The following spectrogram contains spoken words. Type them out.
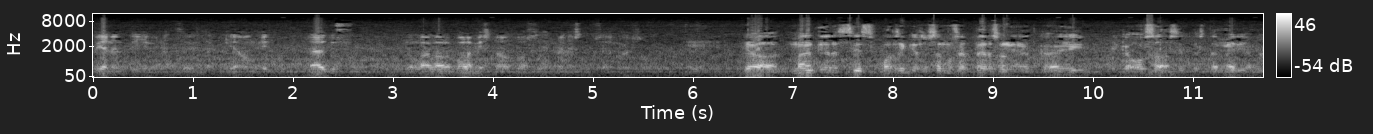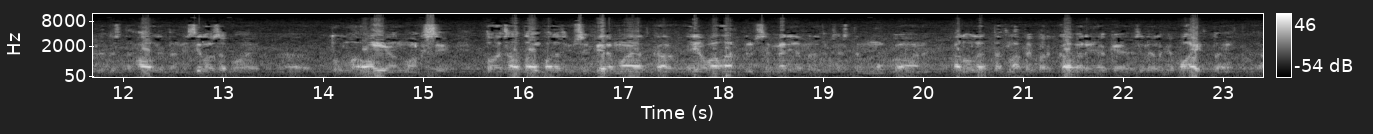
pienen tiimin, että se yhtäkkiä onkin täytys jollain lailla valmistautua siihen menestykseen myös. Joo, mä en tiedä siis, varsinkin jos on semmoisia personia, jotka ei eikä osaa sitten sitä mediamyllytystä hallita, niin silloin se voi tulla ongelmaksi. Toisaalta on paljon semmoisia firmoja, jotka ei ole vaan lähtenyt sen mediamyllytyksen mukaan. Mä luulen, että Flappy kaveri jälkeen sillä oli vaihtoehtoja.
